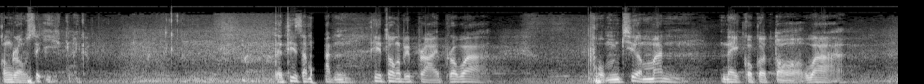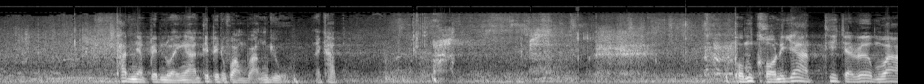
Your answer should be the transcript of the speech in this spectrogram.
ของเราซะอีกนะครับ แต่ที่สำคัญที่ต้องอภิปราย เพราะว่าผมเชื่อมั่นในกกตว่า ท่านยังเป็นหน่วยงานที่เป็นความหวังอยู่นะครับ ผมขออนุญาตที่จะเริ่มว่า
